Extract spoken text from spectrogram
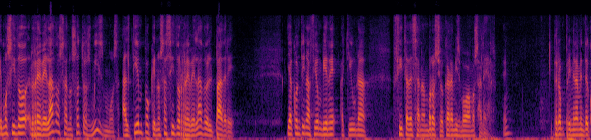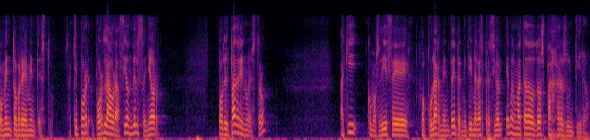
hemos sido revelados a nosotros mismos al tiempo que nos ha sido revelado el Padre. Y a continuación viene aquí una cita de San Ambrosio que ahora mismo vamos a leer. ¿eh? Pero primeramente comento brevemente esto. O sea, que por, la oración del Señor, por el Padre nuestro, aquí, como se dice popularmente, y permitidme la expresión, hemos matado dos pájaros de un tiro.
